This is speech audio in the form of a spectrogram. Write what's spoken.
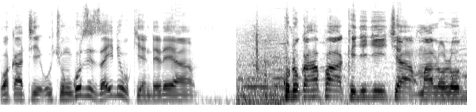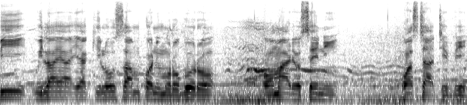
wakati uchunguzi zaidi ukiendelea. Kutoka hapa kijiji cha Malolobi wilaya ya Kilosa, mkoani Morogoro, Omari Hoseni wa Star TV.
